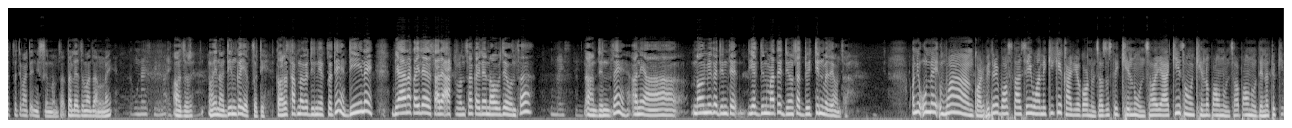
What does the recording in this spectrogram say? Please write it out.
एकचोटि मात्रै निस्किनुहुन्छ तलेजुमा जानुलाई हजुर। होइन दिनको एकचोटि। घर छाप्नको दिन एकचोटि। दिनै बिहान कहिले साढे आठ हुन्छ कहिले नौ बजे हुन्छ। दिन। चाहिँ। अनि नवमीको दिन एक दिन मात्रै दिउँसो दुई तिन बजे हुन्छ। अनि उनी उहाँ घरभित्रै बस्दा चाहिँ उहाँले के के कार्य गर्नुहुन्छ? जस्तै खेल्नुहुन्छ या केसँग खेल्नु पाउनुहुन्छ पाउनु हुँदैन त्यो के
